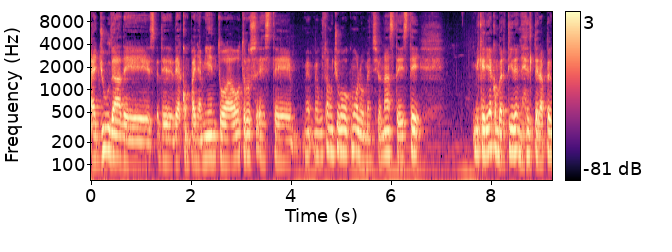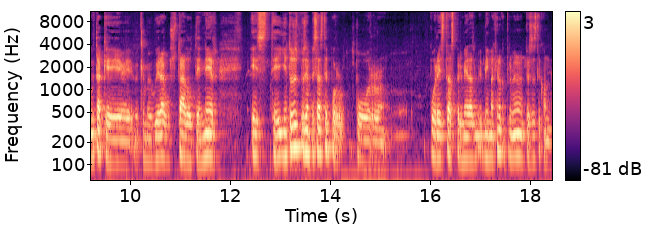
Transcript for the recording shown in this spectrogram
ayuda, de, acompañamiento a otros. Este, me, gusta mucho como, lo mencionaste. Este, me quería convertir en el terapeuta que, me hubiera gustado tener. Este, y entonces pues empezaste por, por, por estas primeras, me imagino que primero empezaste con,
